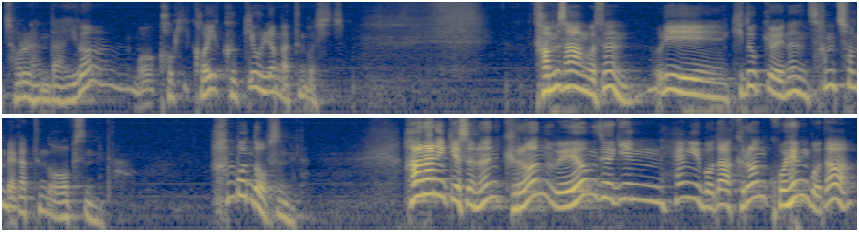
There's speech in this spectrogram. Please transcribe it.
절을 한다. 이거 뭐 거기 거의 극기 훈련 같은 것이죠. 감사한 것은 우리 기독교에는 삼천 배 같은 거 없습니다. 한 번도 없습니다. 하나님께서는 그런 외형적인 행위보다 그런 고행보다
